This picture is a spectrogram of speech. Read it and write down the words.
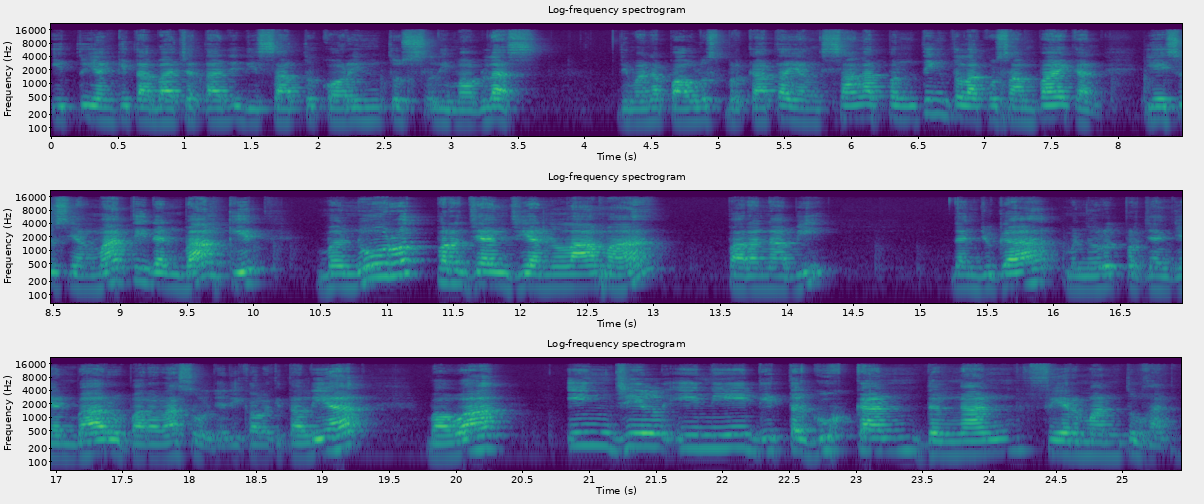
itu yang kita baca tadi di 1 Korintus 15. di mana Paulus berkata yang sangat penting telah kusampaikan, Yesus yang mati dan bangkit menurut perjanjian lama para nabi dan juga menurut perjanjian baru para rasul. Jadi kalau kita lihat bahwa Injil ini diteguhkan dengan firman Tuhan.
